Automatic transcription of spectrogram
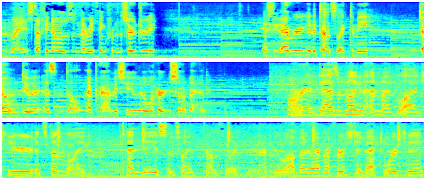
and my stuffy nose and everything from the surgery. If you ever get a tonsillectomy, don't do it as an adult. I promise you, it will hurt so bad. Alright guys, I'm probably gonna end my vlog here. It's been like 10 days since my tonsillectomy and I feel a lot better. I had my first day back to work today.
